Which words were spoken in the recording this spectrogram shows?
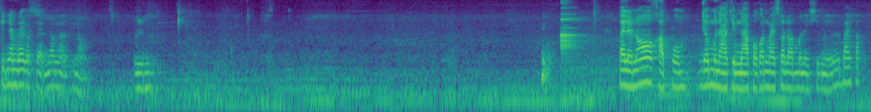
กินยำได้กับแสบยำนั้นพี่น้องอืม ไปแล้วเนาะครับผมเดี๋ยวมือหนาคลิปหนาพอกันไหมสำหรับมือในคลิปนี้บ๊ายบายครับ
